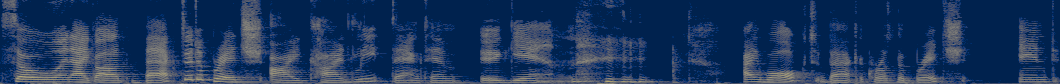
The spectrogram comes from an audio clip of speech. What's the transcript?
so when I got back to the bridge, I kindly thanked him again. I walked back across the bridge, and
